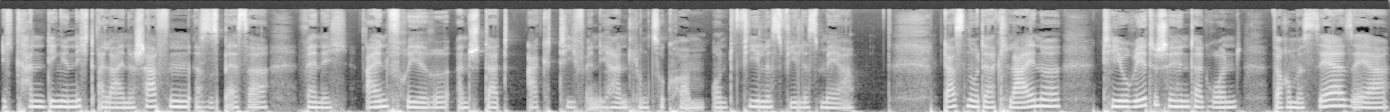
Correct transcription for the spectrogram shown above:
ich kann Dinge nicht alleine schaffen, es ist besser, wenn ich einfriere, anstatt aktiv in die Handlung zu kommen und vieles, vieles mehr. Das nur der kleine theoretische Hintergrund, warum es sehr, sehr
